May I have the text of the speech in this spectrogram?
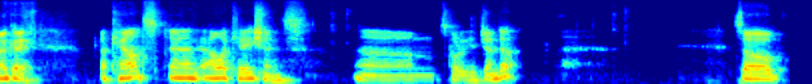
Okay, accounts and allocations. Um, let's go to the agenda. So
